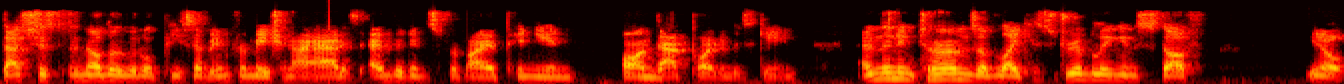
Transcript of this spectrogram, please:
that's just another little piece of information I add as evidence for my opinion on that part of his game. And then in terms of like his dribbling and stuff, you know,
